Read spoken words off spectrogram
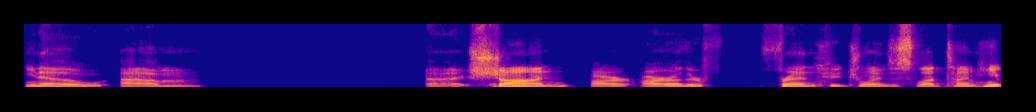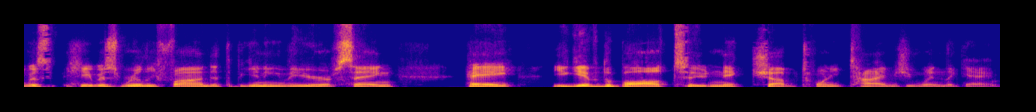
you know, um, uh, Sean, our our other friend who joins us a lot of time, he was he was really fond at the beginning of the year of saying, "Hey, you give the ball to Nick Chubb twenty times, you win the game."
